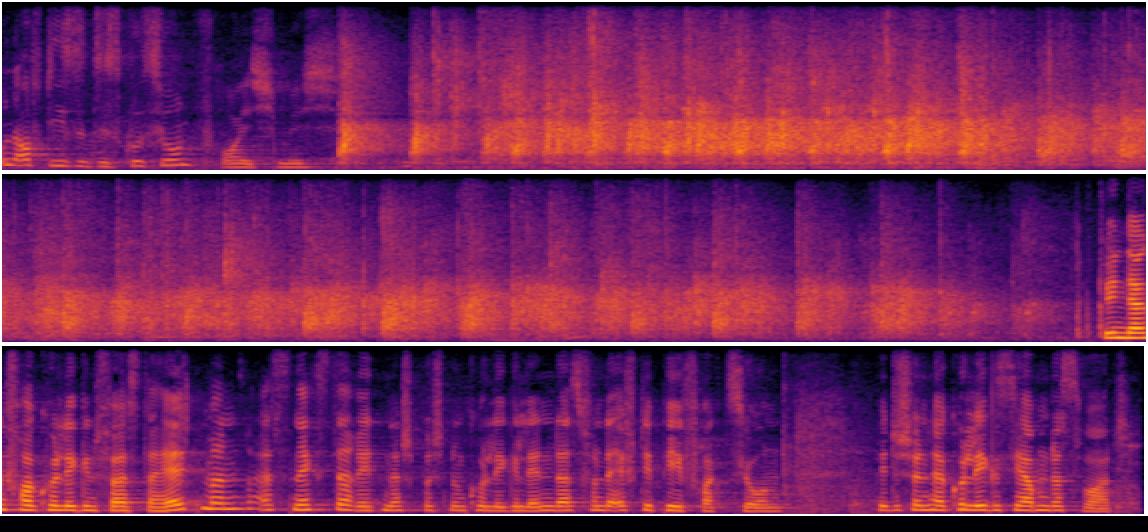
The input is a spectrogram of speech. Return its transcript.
Und auf diese Diskussion freue ich mich. Vielen Dank, Frau Kollegin Förster-Heldmann. Als nächster Redner spricht nun Kollege Lenders von der FDP-Fraktion. Bitte schön, Herr Kollege, Sie haben das Wort.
